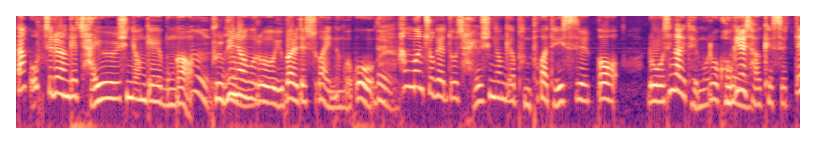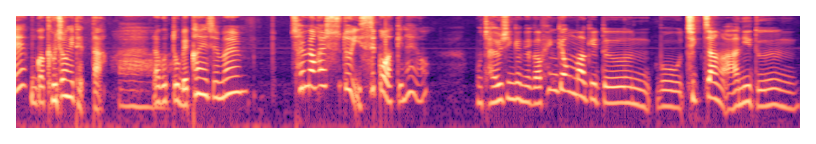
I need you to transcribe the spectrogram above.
땅꼭지라는 게 자율신경계에 뭔가 음, 불균형으로 유발될 수가 있는 거고 네. 항문 쪽에도 자율신경계가 분포가 돼 있을 거 로 생각이 되므로 거기를 네. 자극했을 때 뭔가 교정이 됐다라고 아, 또 메커니즘을 설명할 수도 있을 것 같긴 해요. 뭐 자율신경계가 횡격막이든 뭐 직장 아니든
